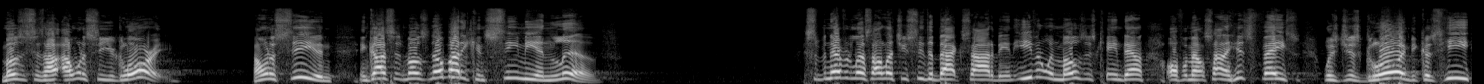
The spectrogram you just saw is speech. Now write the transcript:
Moses says, I, I want to see your glory. I want to see you. And, and God says, Moses, nobody can see me and live. But nevertheless, I'll let you see the backside of me. And even when Moses came down off of Mount Sinai, his face was just glowing because he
